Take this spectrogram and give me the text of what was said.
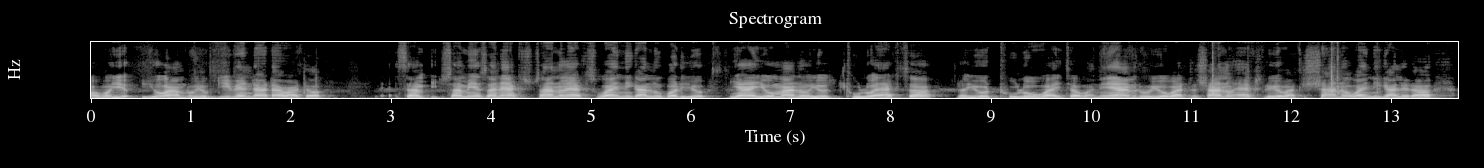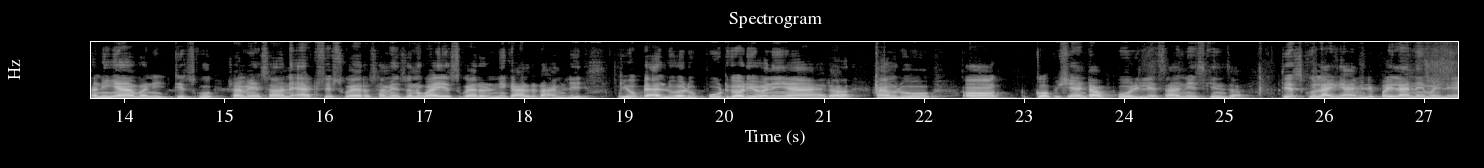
अब यो यो हाम्रो यो गिभेन डाटाबाट समेसन एक्स सानो एक्स वाइ निकाल्नु पऱ्यो यहाँ यो मानौ यो ठुलो एक्स छ र यो ठुलो वाइ छ भने हाम्रो योबाट सानो एक्स र योबाट सानो वाइ निकालेर अनि यहाँ पनि त्यसको समेसन एक्स स्क्वायर र समेसन वाइ स्क्वायरहरू निकालेर हामीले यो भ्यालुहरू पुट गऱ्यो भने यहाँ आएर हाम्रो कफिसियन्ट अफ कोरिलेसन निस्किन्छ। त्यसको लागि हामीले पहिला नै मैले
